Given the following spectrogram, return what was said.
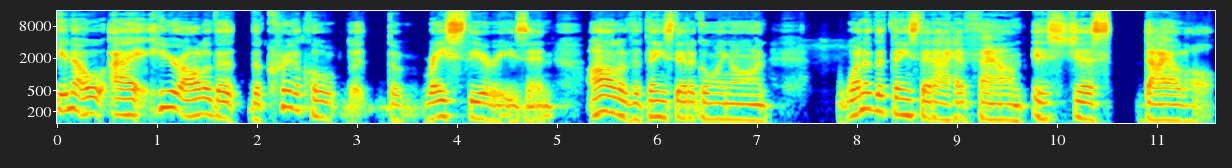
You know, I hear all of the, the critical, the, the race theories and all of the things that are going on. One of the things that I have found is just dialogue,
